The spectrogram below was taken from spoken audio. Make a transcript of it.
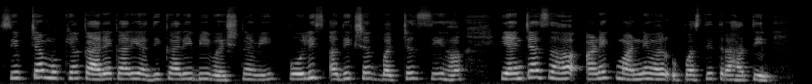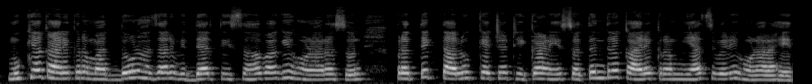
स्वीपच्या मुख्य कार्यकारी अधिकारी बी वैष्णवी पोलीस अधीक्षक बच्चन सिंह यांच्यासह अनेक मान्यवर उपस्थित राहतील. मुख्य कार्यक्रमात दोन हजार विद्यार्थी सहभागी होणार असून प्रत्येक तालुक्याच्या ठिकाणी स्वतंत्र कार्यक्रम याच वेळी होणार आहेत.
